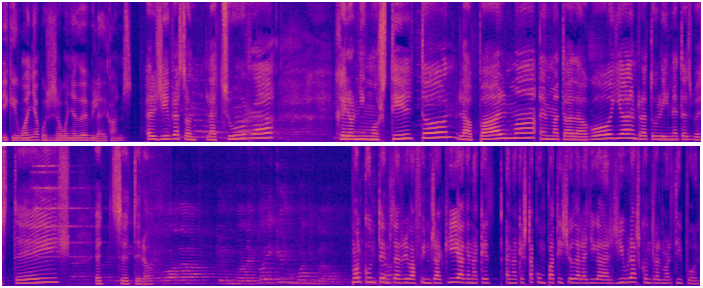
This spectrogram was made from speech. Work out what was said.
i qui guanya pues, és el guanyador de Viladecans. Els llibres són La Xurra, Jerónimo Stilton, La Palma, En Matadagoya, En Ratolinet es vesteix, etc. Molt contents d'arribar fins aquí, en, aquest, en aquesta competició de la Lliga dels Llibres contra el Martí Pol.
